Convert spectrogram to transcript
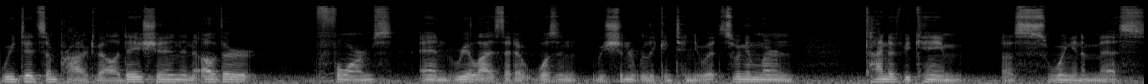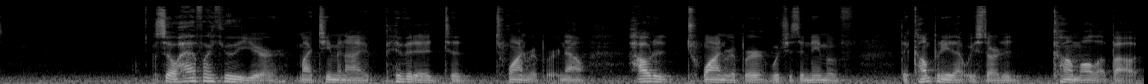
We did some product validation and other forms and realized that it wasn't, we shouldn't really continue it. Swing and Learn kind of became a swing and a miss. So halfway through the year, my team and I pivoted to Twine Ripper. Now, how did Twine Ripper, which is the name of the company that we started, come all about?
